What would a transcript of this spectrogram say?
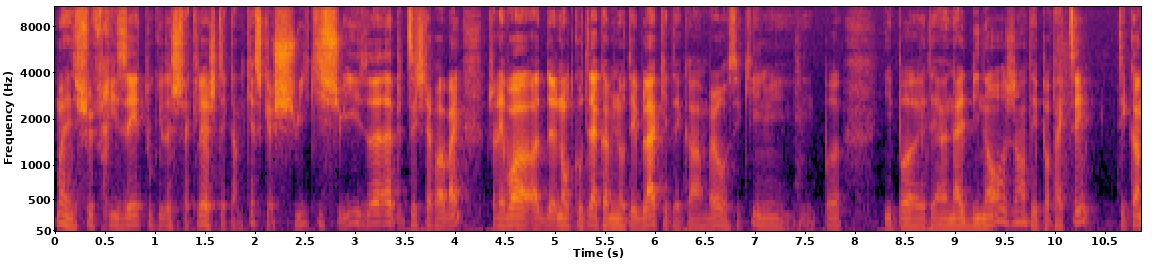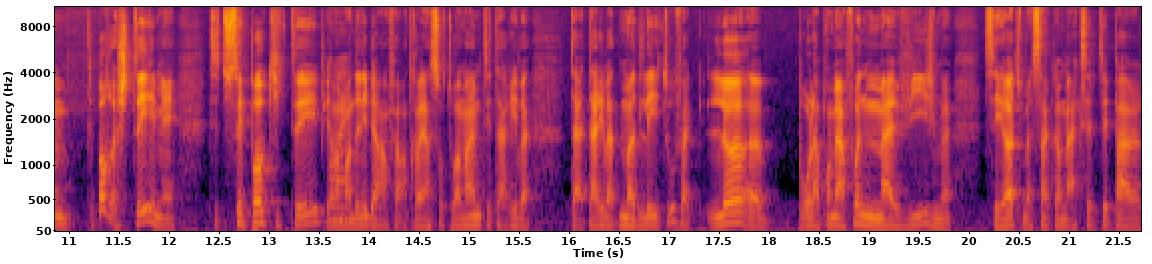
moi, les cheveux frisés, tout. Là, fait que là, j'étais comme, qu'est-ce que je suis? Qui je suis? ça? Puis, tu sais, j'étais pas bien. J'allais voir euh, de l'autre côté la communauté black qui était comme, bro, c'est qui lui? Il est pas. Il est pas. T'es un albinos, genre. T'es pas. Fait que, tu sais, t'es comme. T'es pas rejeté, mais tu sais, pas qui t'es. Puis à un Ouais. moment donné, ben, en, travaillant sur toi-même, t'arrives à, t'a- t'arrives à te modeler et tout. Fait que là, euh, pour la première fois de ma vie, je me, c'est hot, je me sens comme accepté par euh,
